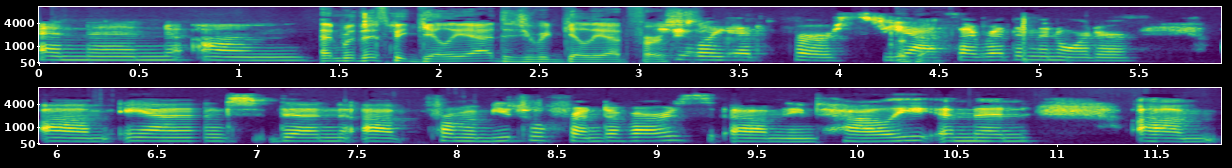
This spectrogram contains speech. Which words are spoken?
And then. Um, and would this be Gilead? Did you read Gilead first? Gilead first, yes. Okay. I read them in order. Um, and then uh, from a mutual friend of ours um, named Hallie. And then um,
